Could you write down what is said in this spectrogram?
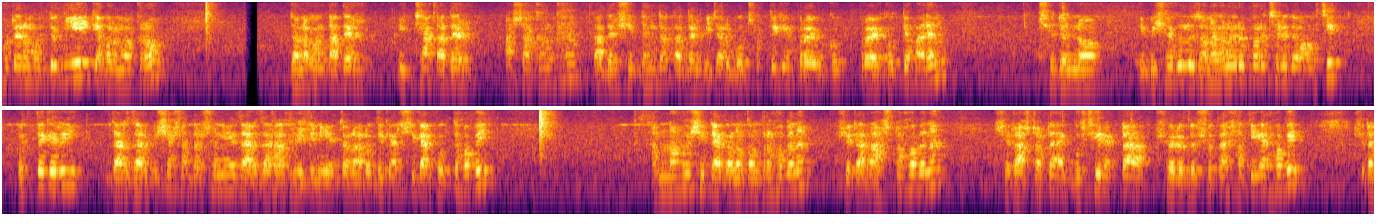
ভোটের মধ্য দিয়েই কেবলমাত্র জনগণ তাদের ইচ্ছা, তাদের আশা, আকাঙ্ক্ষা, তাদের সিদ্ধান্ত, তাদের বিচার বোধ শক্তিকে প্রয়োগ প্রয়োগ করতে পারেন। সেজন্য এই বিষয়গুলো জনগণের উপর ছেড়ে দেওয়া উচিত। প্রত্যেকেরই যার যার বিশ্বাস আদর্শ নিয়ে, যার যার রাজনীতি নিয়ে চলার অধিকার স্বীকার করতে হবে। আর না হয় সেটা গণতন্ত্র হবে না, সেটা রাষ্ট্র হবে না, সে রাষ্ট্রটা এক গোষ্ঠীর একটা স্বৈরদস্যতার হাতিয়ার হবে, সেটা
